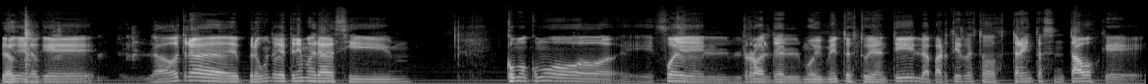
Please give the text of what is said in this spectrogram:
lo que, lo que la otra eh, pregunta que tenemos era si cómo cómo eh, fue el rol del movimiento estudiantil a partir de estos 30 centavos que,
